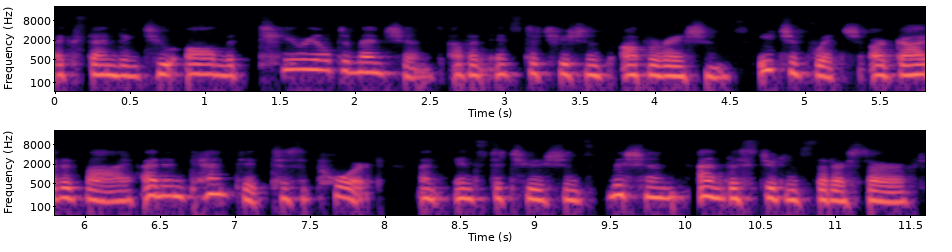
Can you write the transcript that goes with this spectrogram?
extending to all material dimensions of an institution's operations, each of which are guided by and intended to support an institution's mission and the students that are served.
